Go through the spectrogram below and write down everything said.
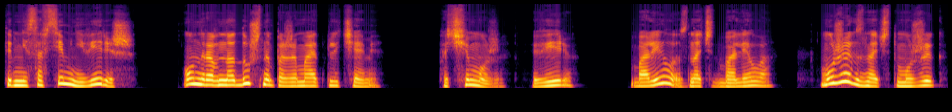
«Ты мне совсем не веришь?» Он равнодушно пожимает плечами. «Почему же? Верю. Болела, значит, болела. Мужик, значит, мужик.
